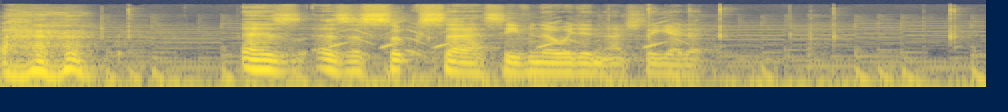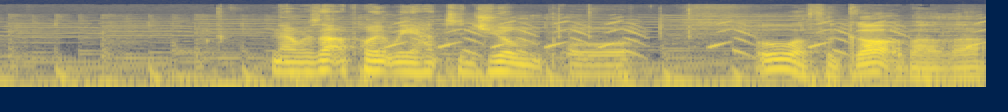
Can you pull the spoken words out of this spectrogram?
as as a success, even though we didn't actually get it. Now, was that a point where you had to jump, or Oh, I forgot about that.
